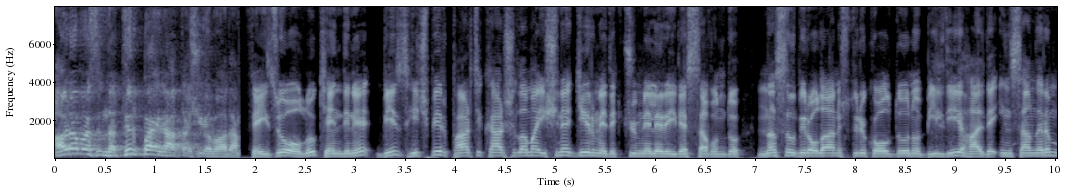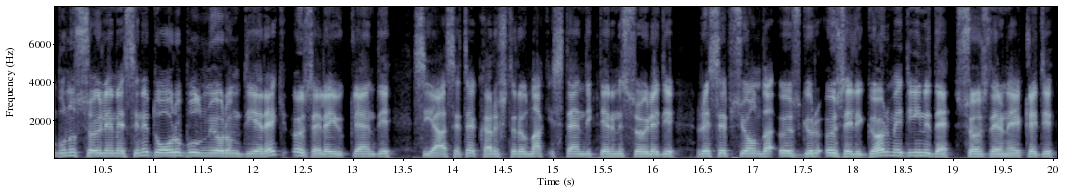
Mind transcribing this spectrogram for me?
Arabasında Türk bayrağı taşıyor bu adam. Feyzioğlu kendini biz hiçbir parti karşılama işine girmedik cümleleriyle savundu. Nasıl bir olağanüstülük olduğunu bildiği halde insanların bunu söylemesini doğru bulmuyorum diyerek Özel'e yüklendi. Siyasete karıştırılmak istendiklerini söyledi. Resepsiyonda Özgür Özel'i görmediğini de sözlerine ekledi.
